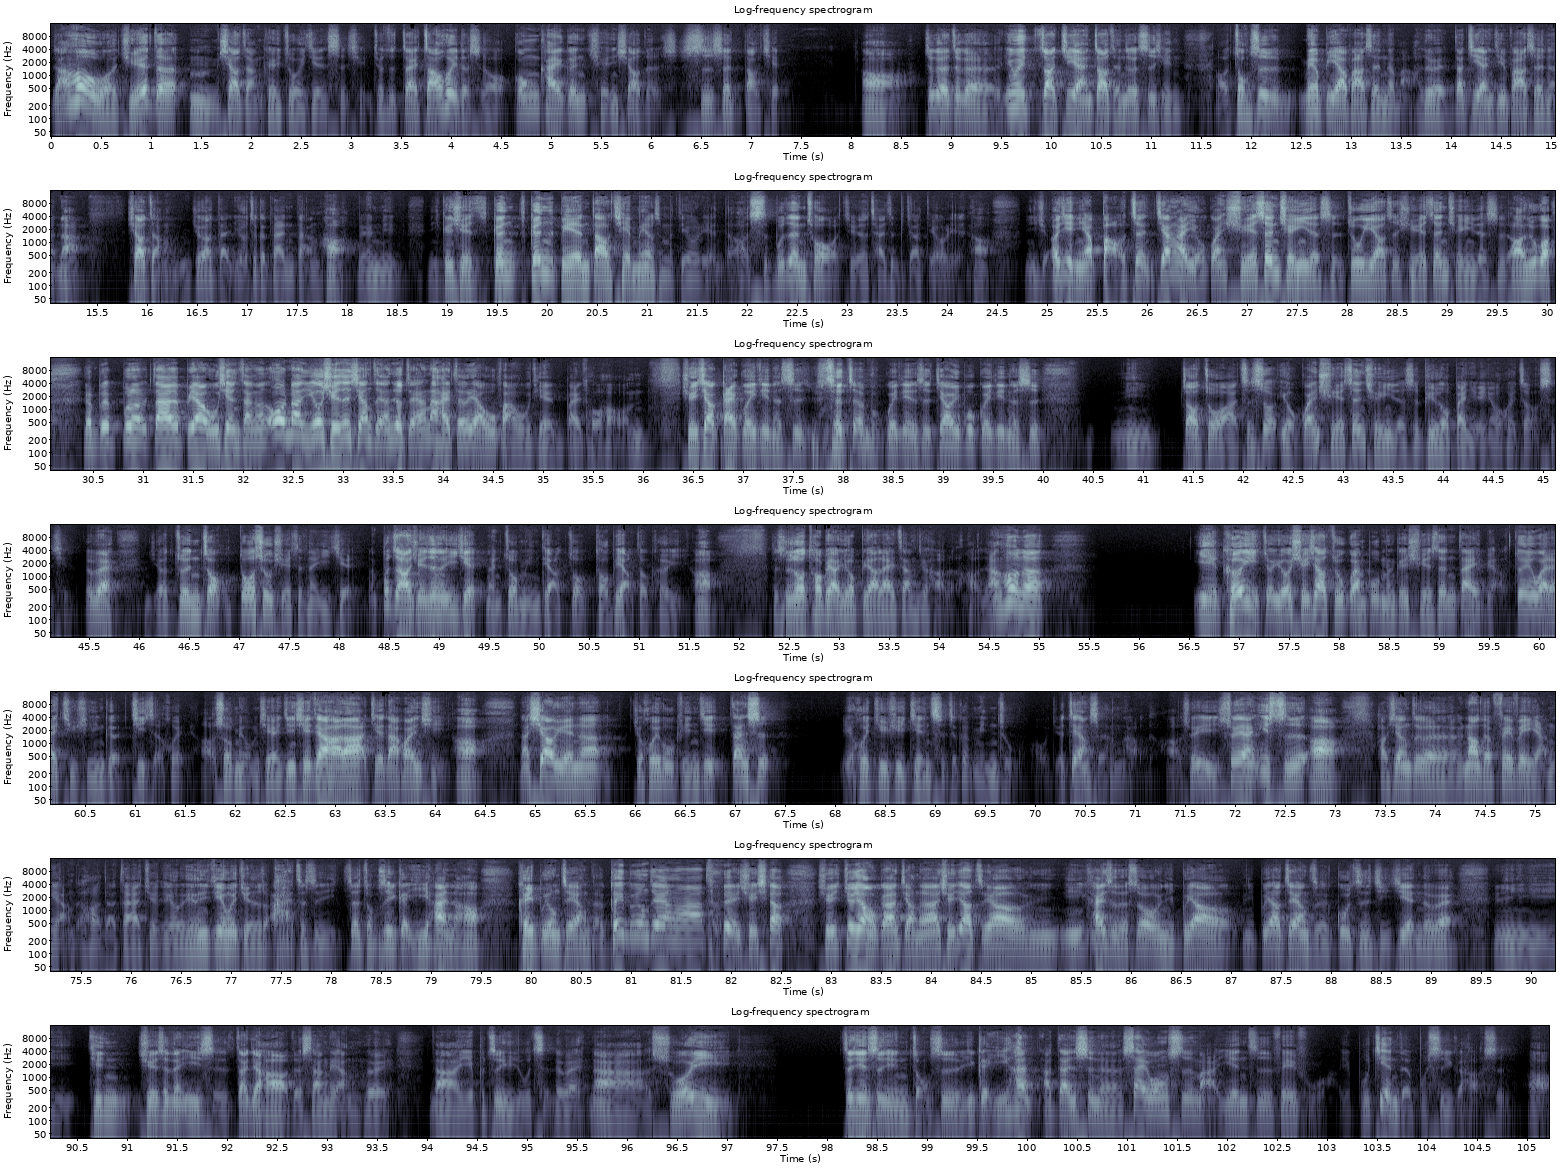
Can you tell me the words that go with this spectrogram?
然后我觉得，嗯，校长可以做一件事情，就是在招会的时候公开跟全校的师生道歉。哦，这个这个，因为造既然造成这个事情哦，总是没有必要发生的嘛，对不对？那既然已经发生了，那校长你就要担有这个担当哈，你。你跟学跟跟别人道歉没有什么丢脸的哈，死不认错，我觉得才是比较丢脸哈。你而且你要保证将来有关学生权益的事，注意哦，是学生权益的事啊。如果不不能，大家不要无限上纲哦，那以后学生想怎样就怎样，那还得了？无法无天，拜托哈。我们学校该规定的事，是政府规定的事，教育部规定的事，你。照做啊，只是说有关学生权益的事，譬如说办园游会这种事情，对不对？你就要尊重多数学生的意见，不找学生的意见，那你做民调、做投票都可以啊。只是说投票以后不要赖账就好了。好，然后呢，也可以就由学校主管部门跟学生代表对外来举行一个记者会啊，说明我们现在已经协调好了，皆大欢喜啊。那校园呢就恢复平静，但是也会继续坚持这个民主，我觉得这样是很好的。所以虽然一时啊，好像这个闹得沸沸扬扬的哈，大大家觉得有人一定会觉得说，啊，这是这总是一个遗憾了哈，可以不用这样的，可以不用这样啊，对，学校学就像我刚刚讲的啊，学校只要你一开始的时候，你不要你不要这样子固执己见，对不对？你听学生的意思，大家好好的商量，对，那也不至于如此，对不对？那所以。这件事情总是一个遗憾啊，但是呢，塞翁失马焉知非福，也不见得不是一个好事啊。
